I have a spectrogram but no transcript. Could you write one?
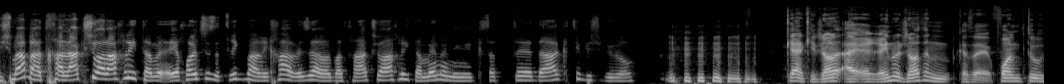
תשמע, בהתחלה כשהוא הלך להתאמן, יכול להיות שזה טריק בעריכה וזה, אבל בהתחלה כשהוא הלך להתאמן אני קצת אה, דאגתי בשבילו. כן, כי ג'ונ... אה, ראינו את ג'ונתן כזה 1, 2,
